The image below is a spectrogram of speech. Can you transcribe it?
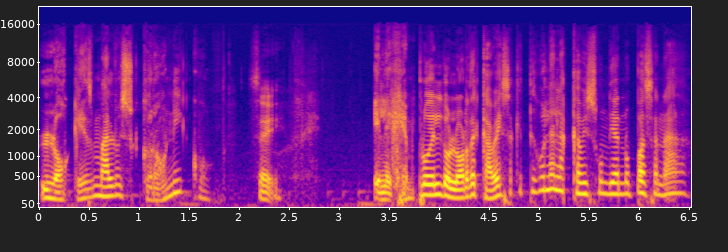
Lo que es malo es crónico. Sí. El ejemplo del dolor de cabeza, que te duele la cabeza un día, no pasa nada.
